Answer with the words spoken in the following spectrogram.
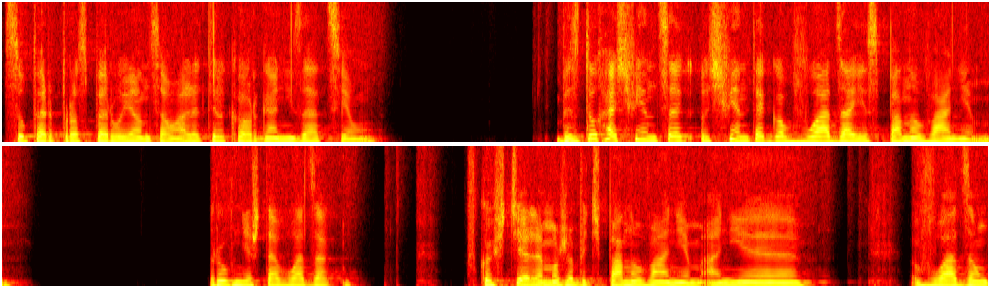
super prosperującą, ale tylko organizacją. Bez Ducha Świętego władza jest panowaniem. Również ta władza w Kościele może być panowaniem, a nie władzą,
